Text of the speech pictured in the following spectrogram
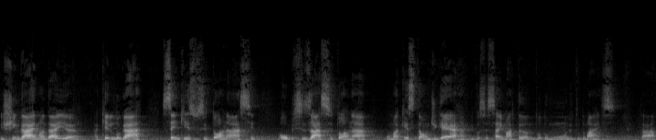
e xingar e mandar ir aquele lugar sem que isso se tornasse ou precisasse se tornar uma questão de guerra e você sair matando todo mundo e tudo mais, tá?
